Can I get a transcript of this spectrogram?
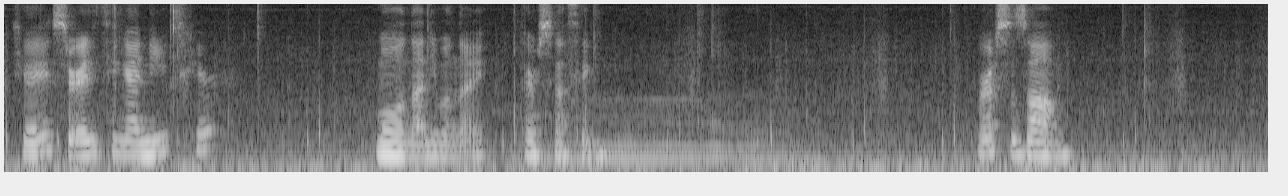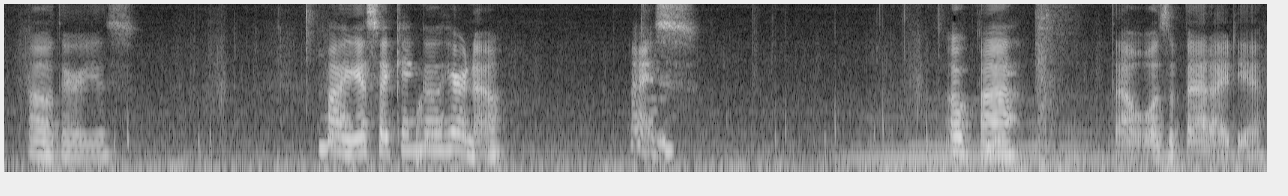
Okay, is there anything I need here? もう何もない. There's nothing. Where's the Zom? Oh, there he is. Oh, I guess I can go here now. Nice. Oh, ah. That was a bad idea.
